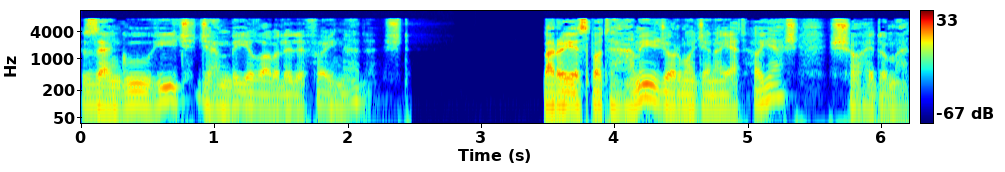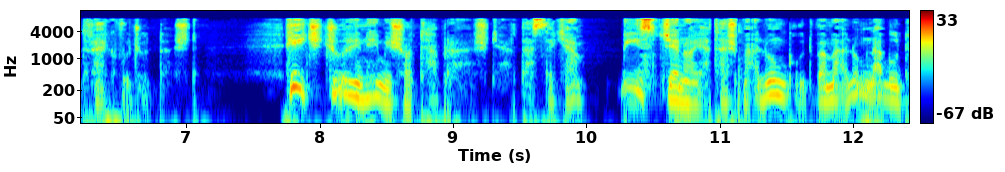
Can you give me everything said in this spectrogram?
زنگو هیچ جنبه قابل دفاعی نداشت. برای اثبات همه جرم و جنایتهایش شاهد و مدرک وجود داشت. هیچ جوری نمی‌شد تبرهش کرد. دست کم بیست جنایتش معلوم بود و معلوم نبود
